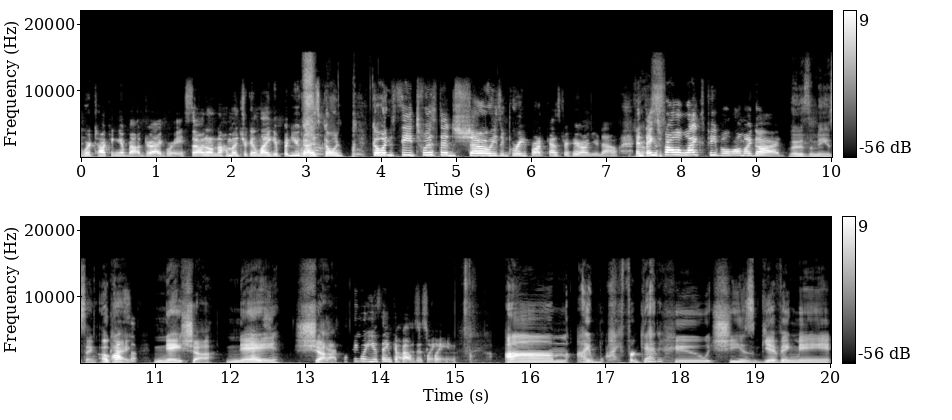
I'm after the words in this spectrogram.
we're talking about Drag Race, so I don't know how much you're gonna like it, but you guys go and go and see Twisted's show. He's a great broadcaster here on YouNow. And Yes. thanks for all the likes, people. Oh my God. That is amazing. Okay, Awesome. Naysha, Naysha. Naysha. Yeah, tell me what you think about this queen. Um, I I forget who she is giving me.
